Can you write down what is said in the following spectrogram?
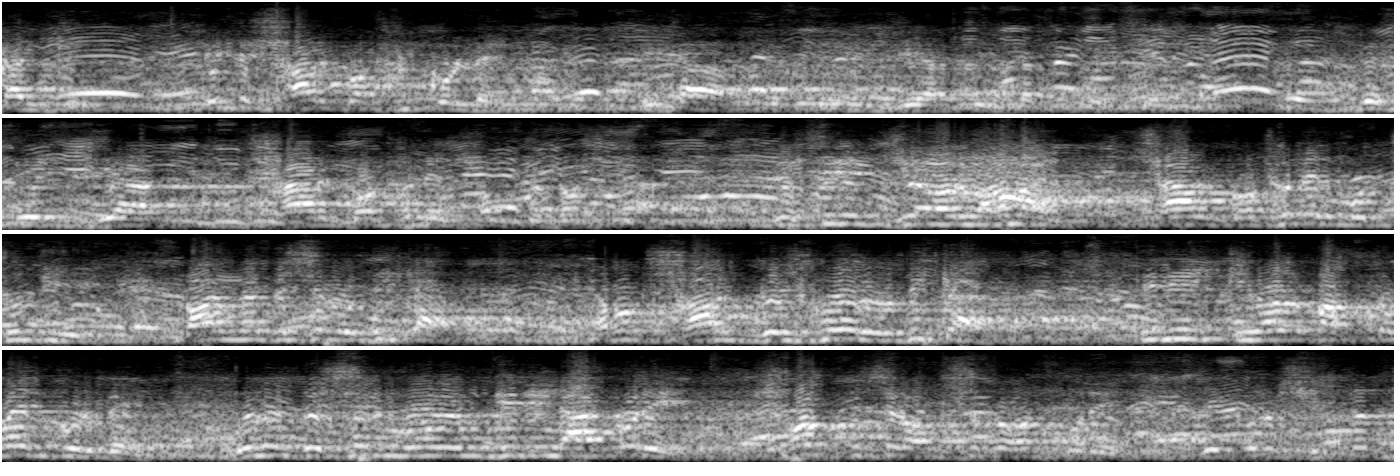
কান্ট্রি এই যে সার গঠন করলেন, এটা জিয়ার জিয়া সার গঠনের স্বপ্ন দশটা প্রেসিডেন্ট জিয়াউর রহমান সার গঠনের মধ্য দিয়ে বাংলাদেশের অধিকার এবং সার দেশগুলোর অধিকার তিনি কীভাবে বাস্তবায়ন করবেন? কোন দেশের মৌলগিরি না করে সব দেশের অংশগ্রহণ করে যে কোনো সিদ্ধান্ত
